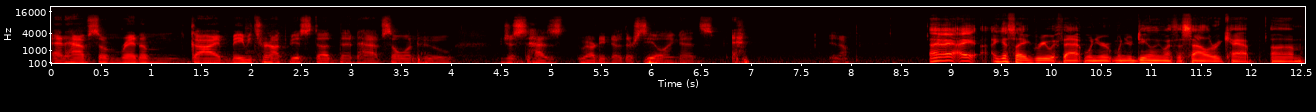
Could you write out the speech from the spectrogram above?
and have some random guy maybe turn out to be a stud than have someone who just has we already know their ceiling and it's eh, you know I, I, I guess I agree with that when you're when you're dealing with a salary cap. Um,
